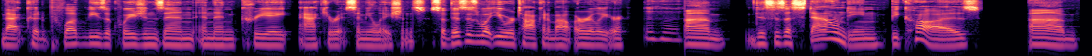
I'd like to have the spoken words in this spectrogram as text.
that could plug these equations in and then create accurate simulations. So, this is what you were talking about earlier. Mm-hmm. Um, this is astounding because um,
